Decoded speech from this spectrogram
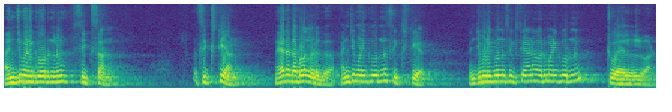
അഞ്ച് മണിക്കൂറിന് സിക്സ് ആണ്. സിക്സ്റ്റി ആണ്. നേരെ ഡബിൾ അങ്ങ് എടുക്കുക. അഞ്ച് മണിക്കൂറിന് സിക്സ്റ്റിയാണ് അഞ്ച് മണിക്കൂറിന് സിക്സ്റ്റി ആണ് ഒരു മണിക്കൂറിന് ട്വൽവ് ആണ്.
